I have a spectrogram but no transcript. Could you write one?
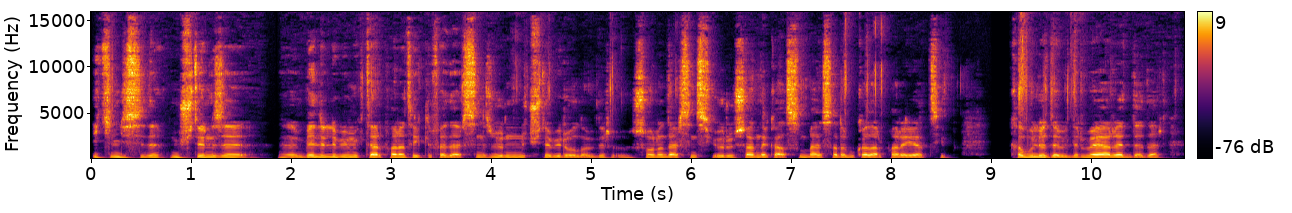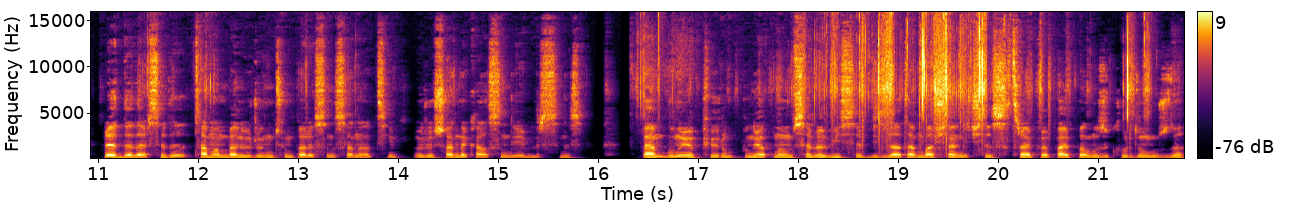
İkincisi de müşterinize belirli bir miktar para teklif edersiniz. Ürünün üçte biri olabilir. Sonra dersiniz ki ürün sende kalsın. Ben sana bu kadar parayı atayım. Kabul edebilir veya reddeder. Reddederse de tamam ben ürünün tüm parasını sana atayım. Ürün sende kalsın diyebilirsiniz. Ben bunu yapıyorum. Bunu yapmamın sebebi ise biz zaten başlangıçta Stripe ve PayPal'ımızı kurduğumuzda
